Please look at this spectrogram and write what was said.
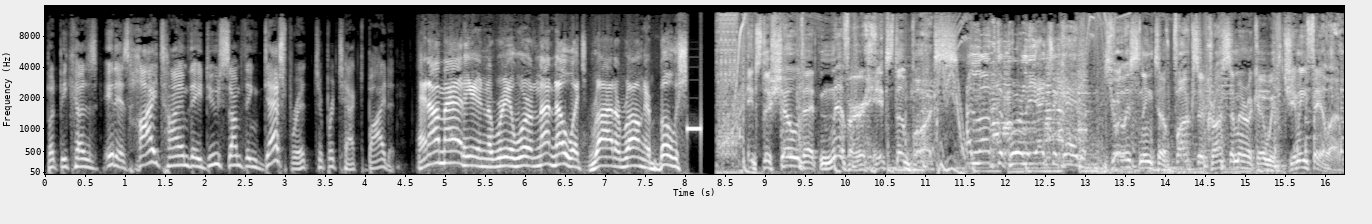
but because it is high time they do something desperate to protect Biden. And I'm out here in the real world and I know what's right or wrong or bullshit. It's the show that never hits the books. I love the poorly educated. You're listening to Fox Across America with Jimmy Failla.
